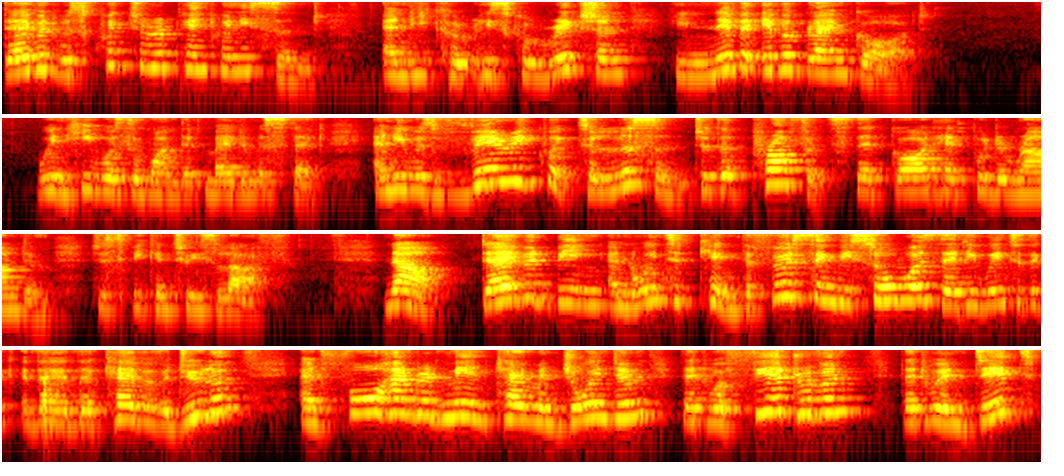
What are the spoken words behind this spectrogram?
David was quick to repent when he sinned, and he, his correction, he never ever blamed God when he was the one that made a mistake. And he was very quick to listen to the prophets that God had put around him to speak into his life. Now, David being anointed king, the first thing we saw was that he went to the, the, the cave of Adullam and 400 men came and joined him that were fear driven, that were in debt,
